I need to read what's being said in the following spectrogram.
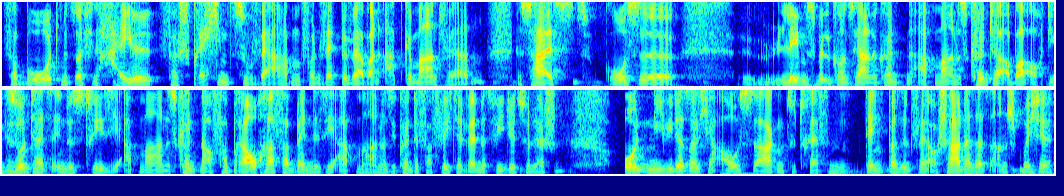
Verbot, mit solchen Heilversprechen zu werben, von Wettbewerbern abgemahnt werden. Das heißt, große Lebensmittelkonzerne könnten abmahnen, es könnte aber auch die Gesundheitsindustrie sie abmahnen, es könnten auch Verbraucherverbände sie abmahnen und sie könnte verpflichtet werden, das Video zu löschen und nie wieder solche Aussagen zu treffen. Denkbar sind vielleicht auch Schadenersatzansprüche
